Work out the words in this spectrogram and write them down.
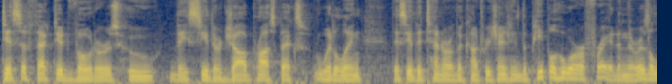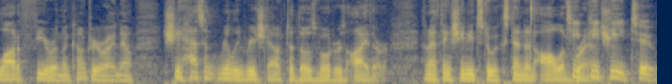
disaffected voters who they see their job prospects whittling, they see the tenor of the country changing, the people who are afraid, and there is a lot of fear in the country right now. She hasn't really reached out to those voters either, and I think she needs to extend an olive branch. TPP too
